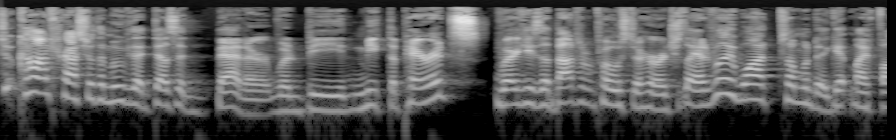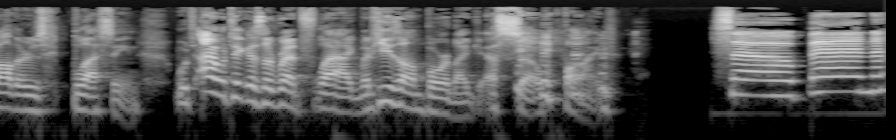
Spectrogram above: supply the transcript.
To contrast with a movie that does it better would be Meet the Parents, where he's about to propose to her, and she's like, I really want someone to get my father's blessing, which I would take as a red flag, but he's on board, I guess, so fine. So Ben,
